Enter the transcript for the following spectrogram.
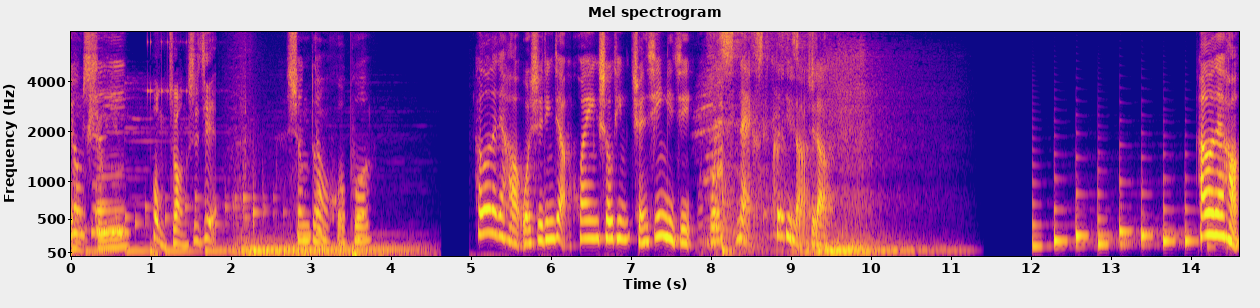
用声音碰撞世界，生动活泼。Hello，大家好，我是丁教，欢迎收听全新一集《What's Next 科技早知道》。Hello，大家好。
